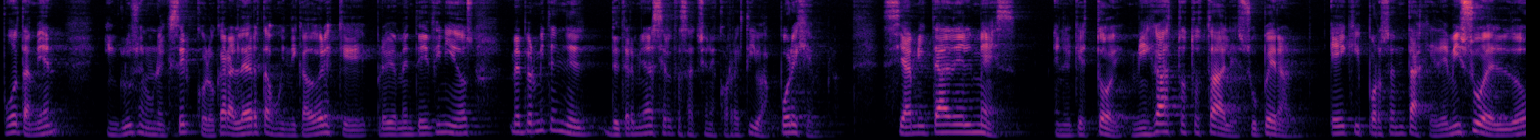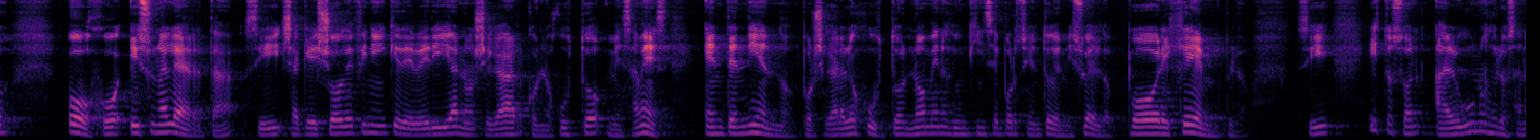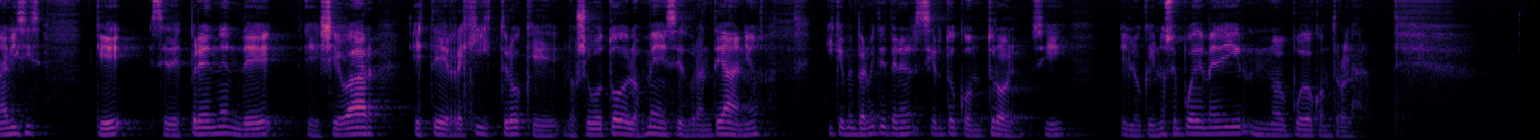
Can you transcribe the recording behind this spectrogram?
Puedo también, incluso en un Excel, colocar alertas o indicadores que, previamente definidos, me permiten determinar ciertas acciones correctivas. Por ejemplo, si a mitad del mes en el que estoy mis gastos totales superan X porcentaje de mi sueldo, Ojo, es una alerta, ¿sí? ya que yo definí que debería no llegar con lo justo mes a mes, entendiendo por llegar a lo justo no menos de un 15% de mi sueldo. Por ejemplo, ¿sí? estos son algunos de los análisis que se desprenden de eh, llevar este registro que lo llevo todos los meses durante años y que me permite tener cierto control. ¿sí? En lo que no se puede medir no lo puedo controlar.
